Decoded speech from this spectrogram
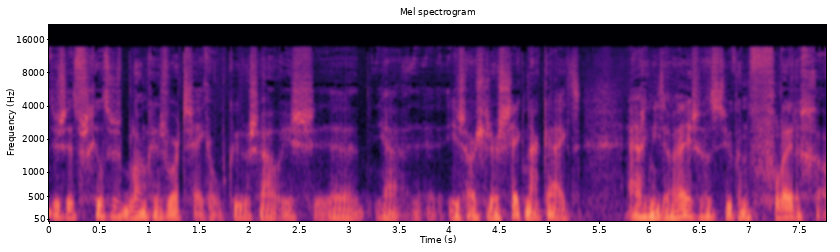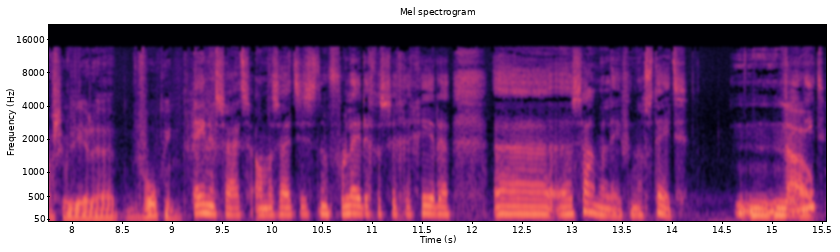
Dus het verschil tussen blank en zwart, zeker op Curaçao... is, eh, ja, is als je er sec naar kijkt, eigenlijk niet aanwezig. Het is natuurlijk een volledig geassimileerde bevolking. Enerzijds, anderzijds is het een volledig gesegregeerde eh, eh, samenleving nog steeds. N- Nou, niet?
